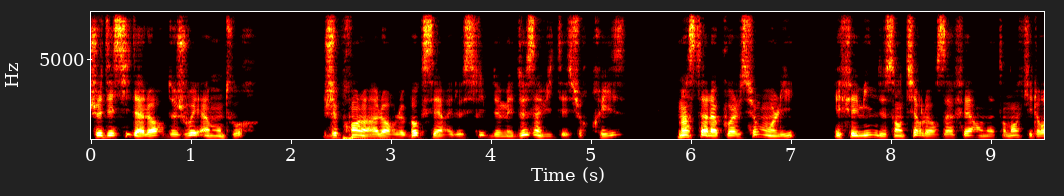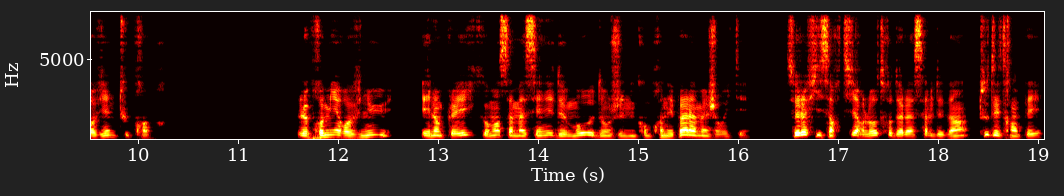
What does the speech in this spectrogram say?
Je décide alors de jouer à mon tour. Je prends alors le boxer et le slip de mes deux invités surprises, m'installe à poil sur mon lit et fais mine de sentir leurs affaires en attendant qu'ils reviennent tout propres. Le premier revenu est l'employé qui commence à m'asséner de mots dont je ne comprenais pas la majorité. Cela fit sortir l'autre de la salle de bain, tout étrempé,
